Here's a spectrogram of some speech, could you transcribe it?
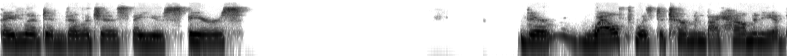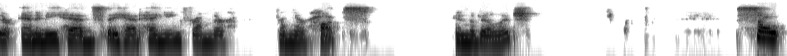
They lived in villages, they used spears. Their wealth was determined by how many of their enemy heads they had hanging from their from their huts in the village. So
